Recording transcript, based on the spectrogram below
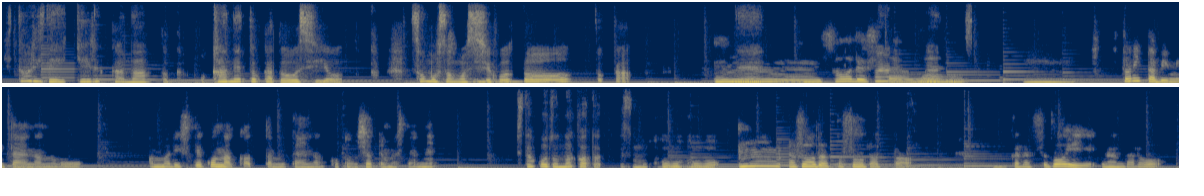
一人で行けるかなとかお金とかどうしようとかそもそも仕事とか、ね、うん。そうでしたよね、うん、一人旅みたいなのをあんまりしてこなかったみたいなことをおっしゃってましたよね。したことなかったです。もうほぼほぼ。うん。あそうだったそうだっただからすごい、なんだろう、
